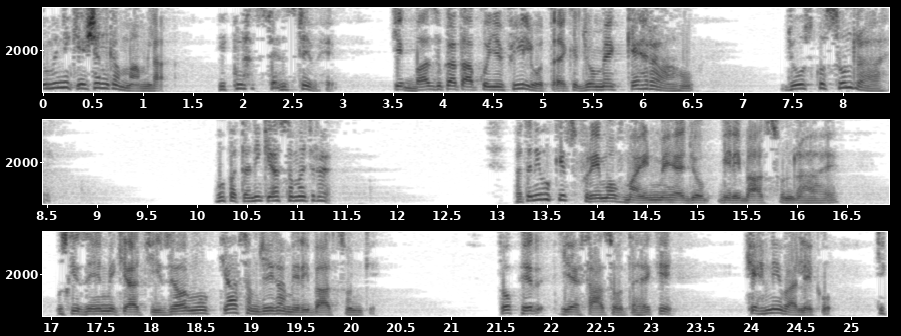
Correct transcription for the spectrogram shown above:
کمیونیکیشن کا معاملہ اتنا سینسٹو ہے کہ بعض اوقات آپ کو یہ فیل ہوتا ہے کہ جو میں کہہ رہا ہوں جو اس کو سن رہا ہے وہ پتہ نہیں کیا سمجھ رہا ہے پتہ نہیں وہ کس فریم آف مائنڈ میں ہے جو میری بات سن رہا ہے اس کے ذہن میں کیا چیز ہے اور وہ کیا سمجھے گا میری بات سن کے تو پھر یہ احساس ہوتا ہے کہ کہنے والے کو کہ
